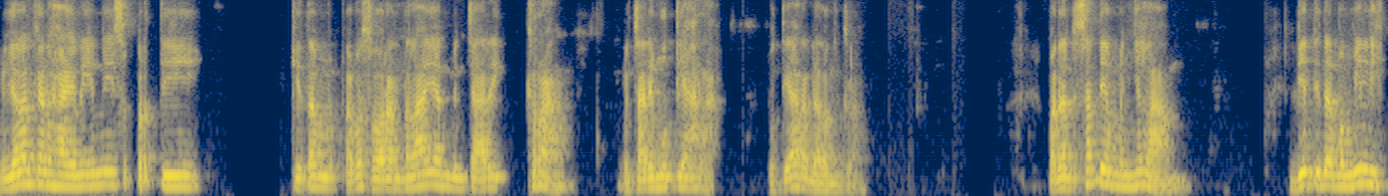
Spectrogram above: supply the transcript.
Menjalankan HN ini seperti kita apa seorang nelayan mencari kerang, mencari mutiara, mutiara dalam kerang. Pada saat dia menyelam, dia tidak memilih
